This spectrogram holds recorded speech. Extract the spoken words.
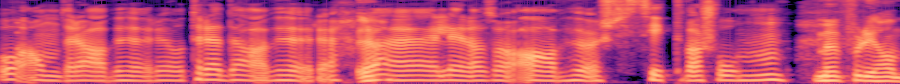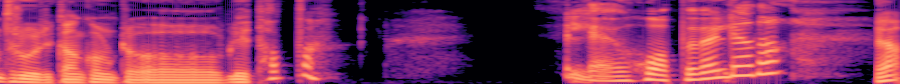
og andre avhøret og tredje avhøret, Ja. eh, eller altså avhørssituasjonen. Men fordi han tror ikke han kommer til å bli tatt, da. Eller jeg håper vel det, da. Ja.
